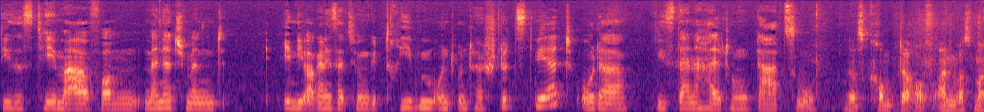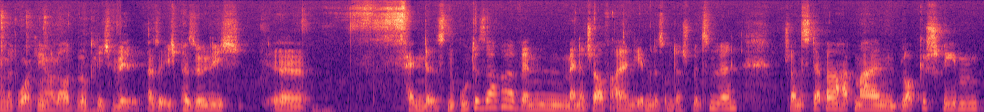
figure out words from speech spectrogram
dieses Thema vom Management in die Organisation getrieben und unterstützt wird? Oder wie ist deine Haltung dazu? Das kommt darauf an, was man mit Working Aloud wirklich will. Also ich persönlich äh, fände es eine gute Sache, wenn Manager auf allen Ebenen das unterstützen werden. John Stepper hat mal einen Blog geschrieben,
